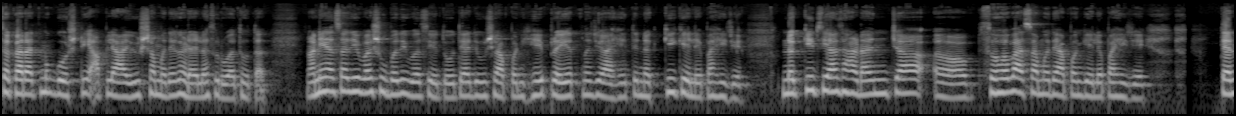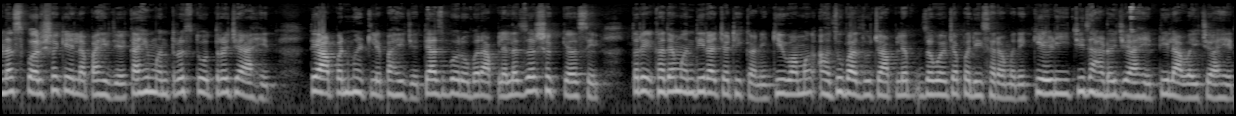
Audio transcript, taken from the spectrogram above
सकारात्मक गोष्टी आपल्या आयुष्यामध्ये घडायला सुरुवात होतात. आणि असा जेव्हा शुभ दिवस येतो त्या दिवशी आपण हे प्रयत्न जे आहे ते नक्की केले पाहिजे. नक्कीच या झाडांच्या सहवासामध्ये आपण गेलं पाहिजे. त्यांना स्पर्श केला पाहिजे. काही मंत्रस्तोत्र जे आहेत ते आपण म्हटले पाहिजे. त्याचबरोबर आपल्याला जर शक्य असेल तर एखाद्या मंदिराच्या ठिकाणी किंवा मग आजूबाजूच्या आपल्या जवळच्या परिसरामध्ये केळीची झाडं जी आहेत ती लावायची आहेत.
